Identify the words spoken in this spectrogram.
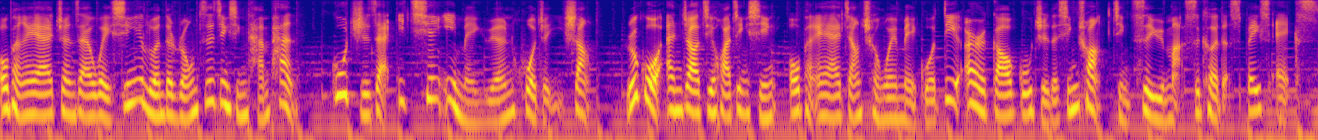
，OpenAI 正在为新一轮的融资进行谈判，估值在一千亿美元或者以上。如果按照计划进行，OpenAI 将成为美国第二高估值的新创，仅次于马斯克的 SpaceX。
